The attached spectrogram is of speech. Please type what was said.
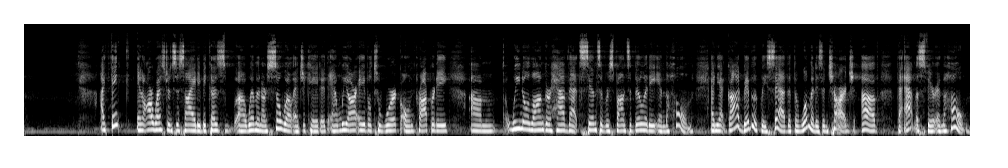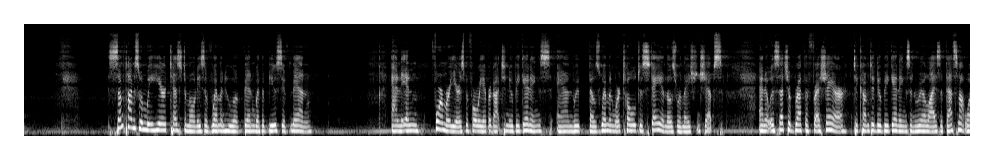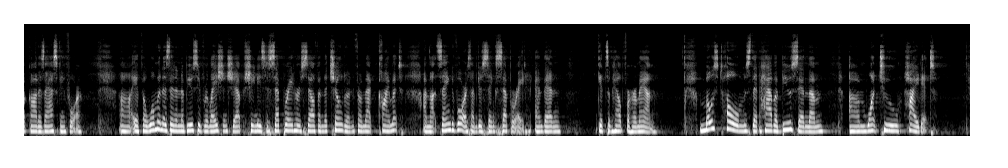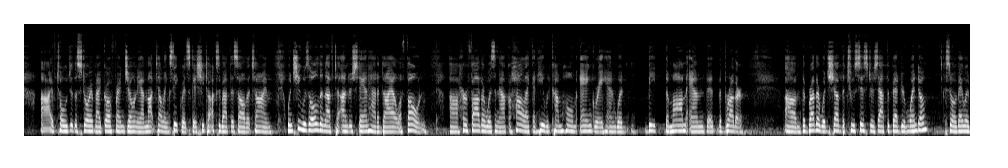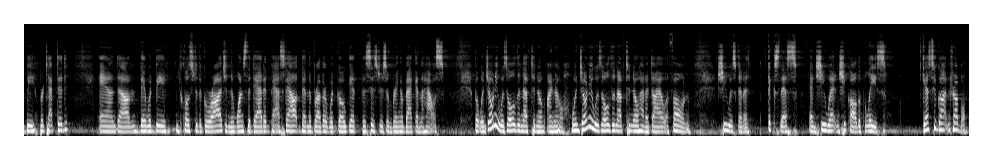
I think in our Western society, because uh, women are so well educated and we are able to work, own property, um, we no longer have that sense of responsibility in the home. And yet, God biblically said that the woman is in charge of the atmosphere in the home. Sometimes, when we hear testimonies of women who have been with abusive men, and in former years before we ever got to New Beginnings. And we, those women were told to stay in those relationships. And it was such a breath of fresh air to come to New Beginnings and realize that that's not what God is asking for. Uh, if a woman is in an abusive relationship, she needs to separate herself and the children from that climate. I'm not saying divorce, I'm just saying separate and then get some help for her man. Most homes that have abuse in them um, want to hide it. Uh, I've told you the story of my girlfriend Joni. I'm not telling secrets because she talks about this all the time. When she was old enough to understand how to dial a phone, uh, her father was an alcoholic and he would come home angry and would beat the mom and the, the brother. Um, the brother would shove the two sisters out the bedroom window so they would be protected and um, they would be close to the garage. And then once the dad had passed out, then the brother would go get the sisters and bring them back in the house. But when Joni was old enough to know, I know, when Joni was old enough to know how to dial a phone, she was going to fix this. And she went and she called the police. Guess who got in trouble?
